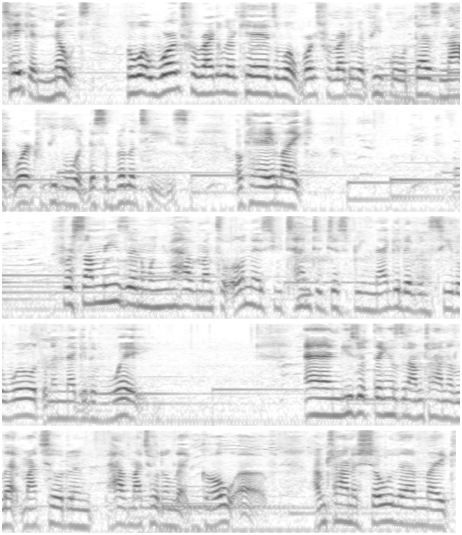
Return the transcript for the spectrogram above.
Taking notes. But what works for regular kids, what works for regular people does not work for people with disabilities. Okay? Like for some reason, when you have mental illness, you tend to just be negative and see the world in a negative way. And these are things that I'm trying to let my children have my children let go of. I'm trying to show them, like,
